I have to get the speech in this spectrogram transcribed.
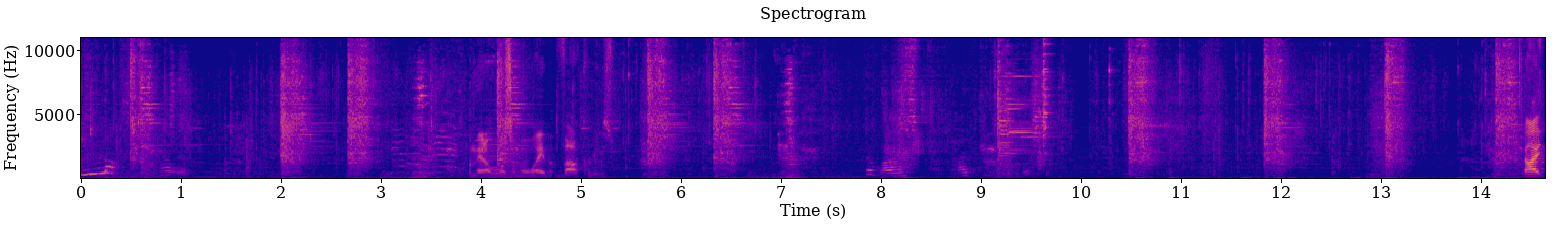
Lost help. I mean, I was on my way, but Valkyrie's. Don't worry. I I,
